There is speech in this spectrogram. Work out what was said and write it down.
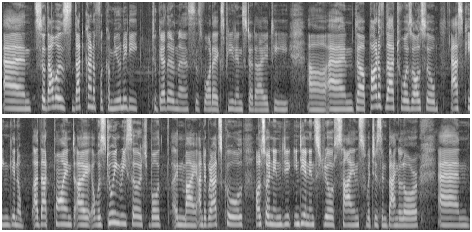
And so that was that kind of a community togetherness is what I experienced at IIT. Uh, and uh, part of that was also asking, you know, at that point, I was doing research both in my undergrad school, also in Indi- Indian Institute of Science, which is in Bangalore. And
